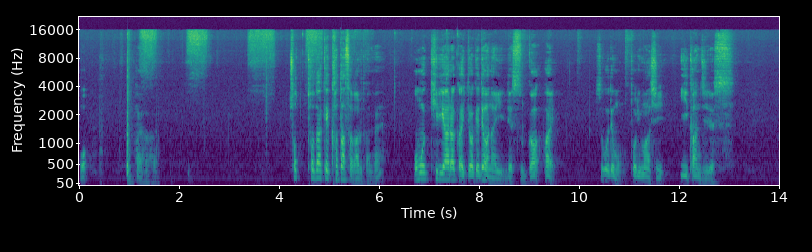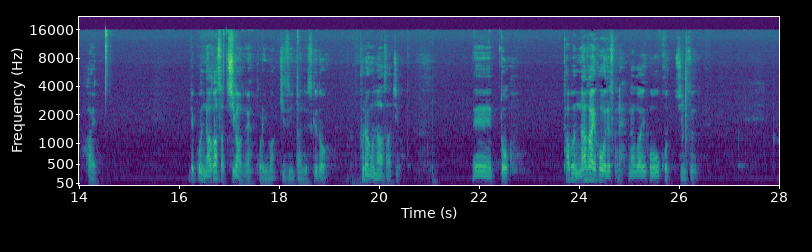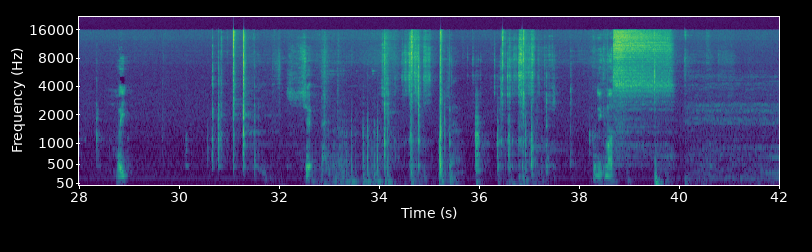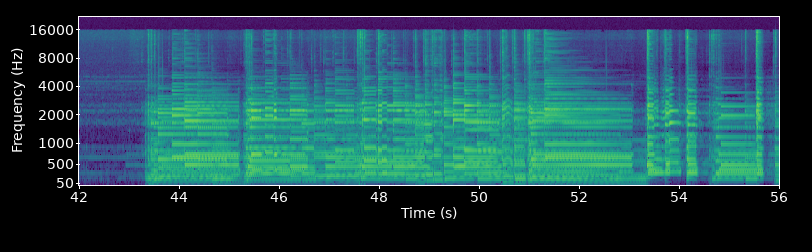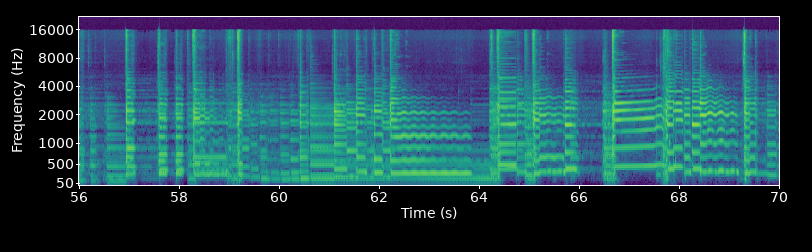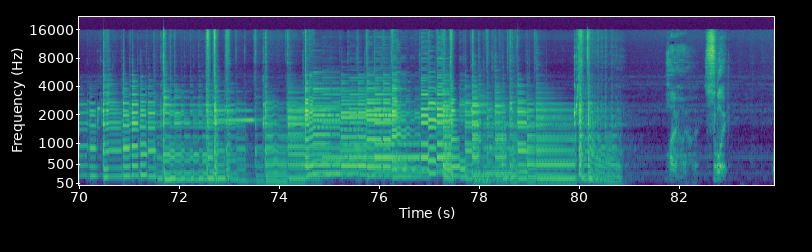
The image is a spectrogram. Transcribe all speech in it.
お、はいはいはい。ちょっとだけ硬さがあるって感じですね。思いっきり柔らかいってわけではないですが、はい。すごいでも取り回しいい感じです。はい。で、これ長さ違うんですね。これ今気づいたんですけど、プラグの長さは違う。えー、っと、多分長い方ですかね。長い方をこっちにする。はい。シェ。これでいきます。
